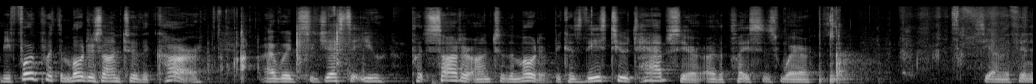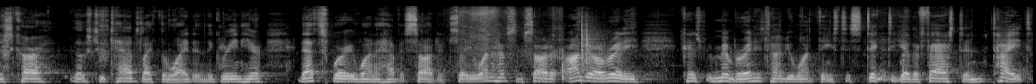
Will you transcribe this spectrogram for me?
before we put the motors onto the car, I would suggest that you put solder onto the motor because these two tabs here are the places where See on the finished car, those two tabs, like the white and the green here, that's where you want to have it soldered. So you want to have some solder on there already, because remember, anytime you want things to stick together fast and tight,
